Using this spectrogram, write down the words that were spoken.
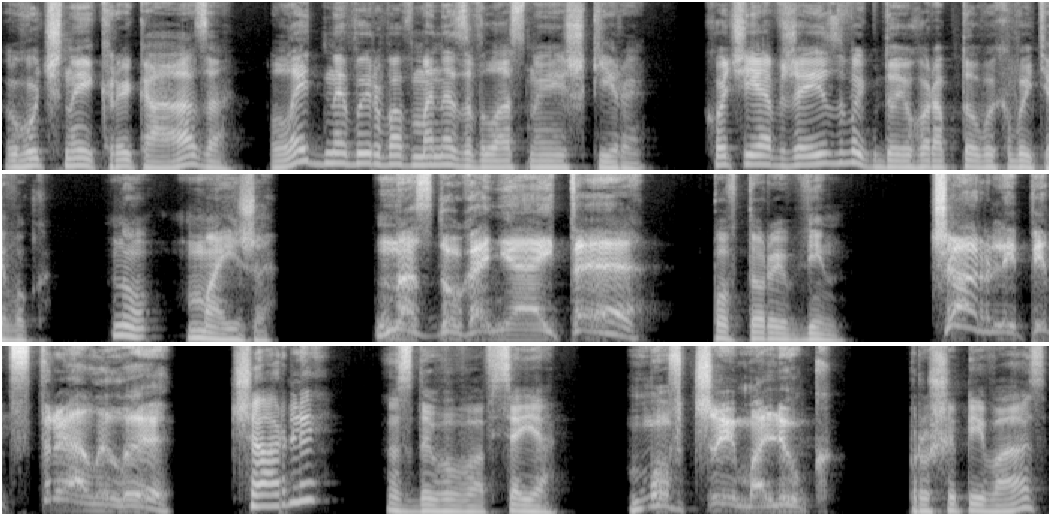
Гучний крик Ааза ледь не вирвав мене з власної шкіри, хоч я вже і звик до його раптових витівок. Ну, майже, Наздоганяйте. повторив він. Чарлі підстрелили. Чарлі? здивувався я. Мовчи, малюк. прошипів Ааз,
